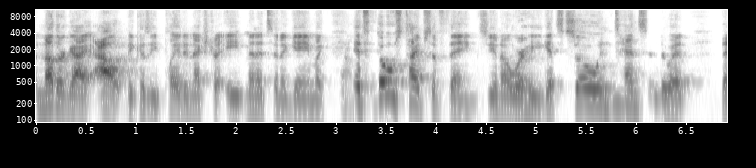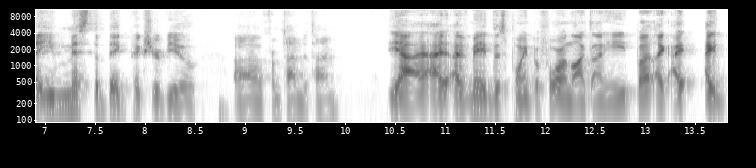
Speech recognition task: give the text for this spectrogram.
another guy out because he played an extra eight minutes in a game. Like Yeah. it's those types of things, you know, where he gets so mm-hmm. intense into it that you miss the big picture view uh, from time to time. yeah, I, I've made this point before on Locked On Heat, but like I, I,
